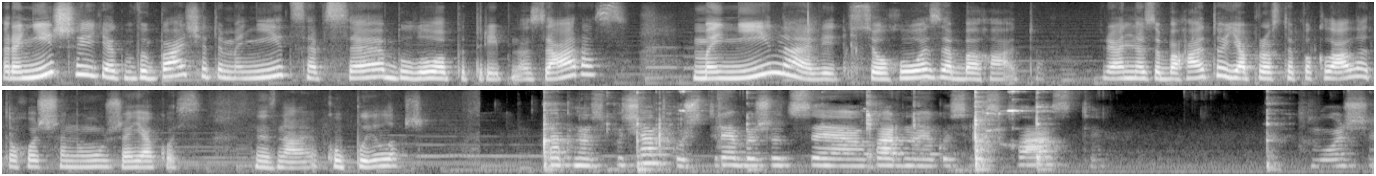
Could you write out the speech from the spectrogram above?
раніше, як ви бачите, мені це все було потрібно. Зараз мені навіть цього забагато. Реально забагато. Я просто поклала, того що ну вже якось не знаю, купила ж. Так, ну спочатку ж треба ж оце гарно якось розкласти. Боже.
